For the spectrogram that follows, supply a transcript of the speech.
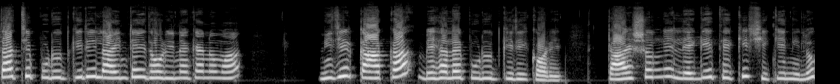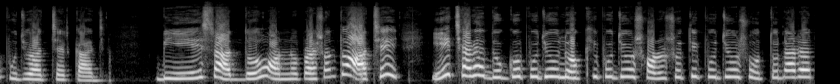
তার চেয়ে পুরুতগিরি লাইনটাই ধরি না কেন, মা? নিজের কাকা বেহালায় পুরুতগিরি করে। তার সঙ্গে লেগে থেকে শিখে নিল পুজো আচ্চার কাজ। বিয়ে, শ্রাদ্ধ, অন্নপ্রাশন তো আছে। এছাড়া দুর্গা পুজো, লক্ষ্মী পুজো, সরস্বতী পুজো, সত্যনারায়ণ,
